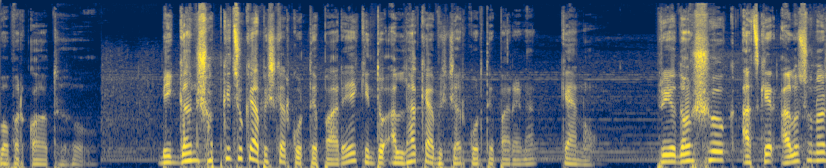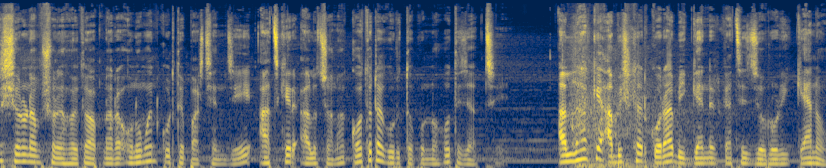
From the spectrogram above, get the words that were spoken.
ববরকাত বিজ্ঞান সবকিছুকে আবিষ্কার করতে পারে, কিন্তু আল্লাহকে আবিষ্কার করতে পারে না, কেন? প্রিয় দর্শক, আজকের আলোচনার শিরোনাম শুনে হয়তো আপনারা অনুমান করতে পারছেন যে আজকের আলোচনা কতটা গুরুত্বপূর্ণ হতে যাচ্ছে। আল্লাহকে আবিষ্কার করা বিজ্ঞানের কাছে জরুরি কেন?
